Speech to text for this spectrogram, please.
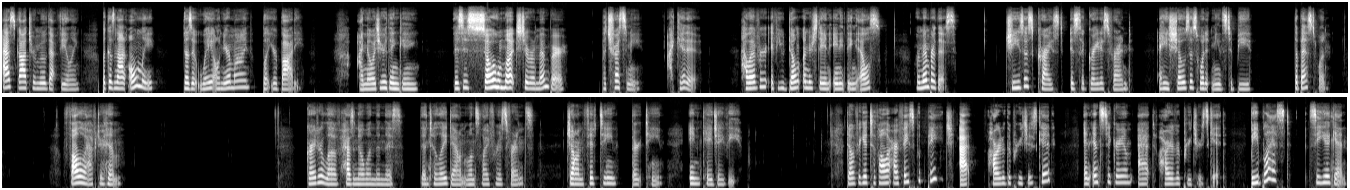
ask God to remove that feeling because not only does it weigh on your mind, but your body. I know what you're thinking. This is so much to remember. But trust me, I get it. However, if you don't understand anything else, remember this Jesus Christ is the greatest friend, and he shows us what it means to be the best one. Follow after him. Greater love has no one than this, than to lay down one's life for his friends. John 15 13 in KJV. Don't forget to follow our Facebook page at Heart of the Preacher's Kid and Instagram at Heart of a Preacher's Kid. Be blessed. See you again.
